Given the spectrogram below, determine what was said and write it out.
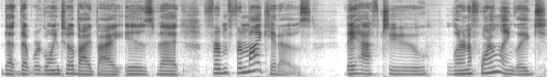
that that we're going to abide by is that for for my kiddos, they have to learn a foreign language,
